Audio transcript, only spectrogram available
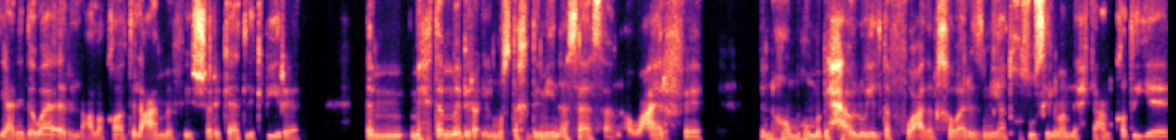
يعني دوائر العلاقات العامة في الشركات الكبيرة مهتمة برأي المستخدمين أساسا أو عارفة إنهم هم بيحاولوا يلتفوا على الخوارزميات خصوصي لما بنحكي عن قضية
